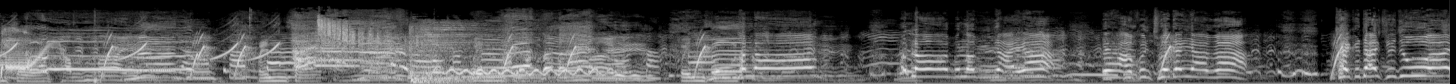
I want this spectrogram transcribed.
โสดทำไมเป็นโสดเป็น ไหนอะไปหาคนช่วยได้ยังอะใครก็ได้ช่วยด้วย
